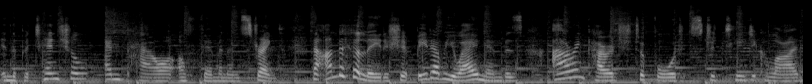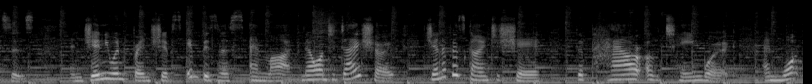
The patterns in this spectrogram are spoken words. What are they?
in the potential and power of feminine strength. Now, under her leadership, BWA members are encouraged to forge strategic alliances and genuine friendships in business and life. Now, on today's show, Jennifer's going to share the power of teamwork and what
